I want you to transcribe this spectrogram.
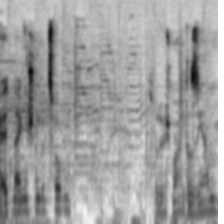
Kelten eigentlich schon gezogen? Das würde mich mal interessieren.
